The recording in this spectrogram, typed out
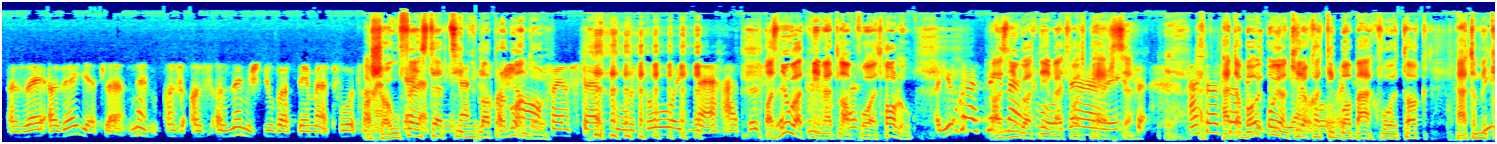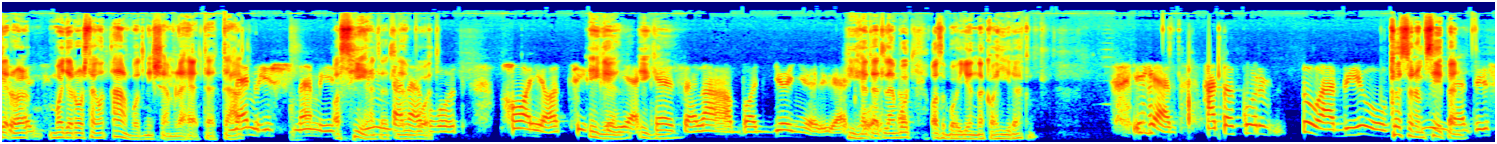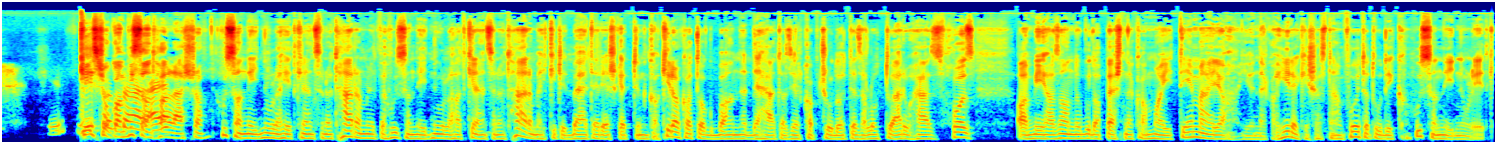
az, az egyetlen, nem, az, az, az nem is nyugatnémet volt, A Schaufenster című lapra a gondol? A Schaufenster hogy ne, hát az, az nyugatnémet lap volt, haló? A nyugatnémet Az nyugatnémet volt, volt persze. Hát, hát, hát abban olyan kirakati volt. babák voltak, hát amikről Magyarországon álmodni sem lehetett. Tehát nem is, nem is. Az hihetetlen volt. volt haja, cikkie, keze, lába, gyönyörűek Hihetetlen voltak. volt. Az a baj, jönnek a hírek. Igen, hát akkor további jó. Köszönöm szépen. Is. Kész sokan viszont hallásra. 24 illetve 24 egy kicsit belterjeskedtünk a kirakatokban, de hát azért kapcsolódott ez a lottóáruházhoz ami az Annó Budapestnek a mai témája. Jönnek a hírek, és aztán folytatódik 24 07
